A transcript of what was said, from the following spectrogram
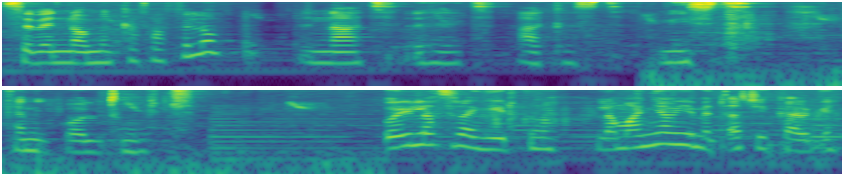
ስብናው የምንከፋፍለው እናት፣ እህት፣ አክስት፣ ሚስት ከሚባሉ ጡቦች። ወደ ሌላ ስራ እየሄድኩ ነው። ለማንኛውም የመጣ check አድርገን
